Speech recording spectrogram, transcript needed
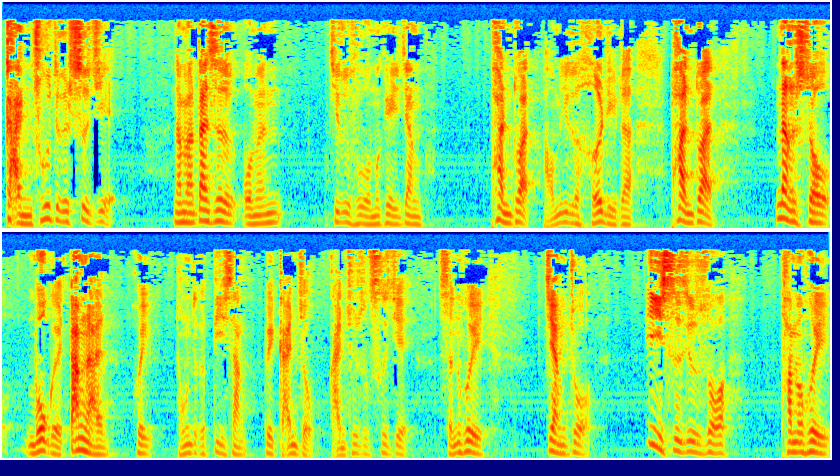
赶出这个世界。那么，但是我们基督徒我们可以这样判断啊，我们一个合理的判断，那个时候魔鬼当然会从这个地上被赶走，赶出这个世界。神会这样做，意思就是说他们会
